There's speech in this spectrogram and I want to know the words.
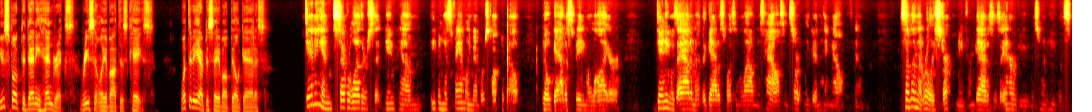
You spoke to Denny Hendricks recently about this case. What did he have to say about Bill Gaddis? Denny and several others that knew him, even his family members, talked about Bill Gaddis being a liar. Denny was adamant that Gaddis wasn't allowed in his house and certainly didn't hang out with him. Something that really struck me from Gaddis's interview was when he was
